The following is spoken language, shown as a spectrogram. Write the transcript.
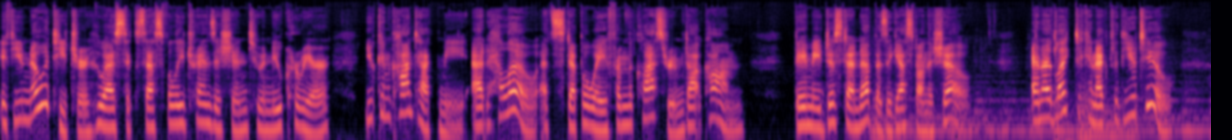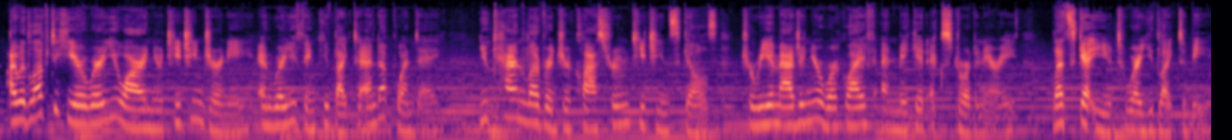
If you know a teacher who has successfully transitioned to a new career, you can contact me at hello at stepawayfromtheclassroom.com. They may just end up as a guest on the show. And I'd like to connect with you too. I would love to hear where you are in your teaching journey and where you think you'd like to end up one day. You can leverage your classroom teaching skills to reimagine your work life and make it extraordinary. Let's get you to where you'd like to be.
